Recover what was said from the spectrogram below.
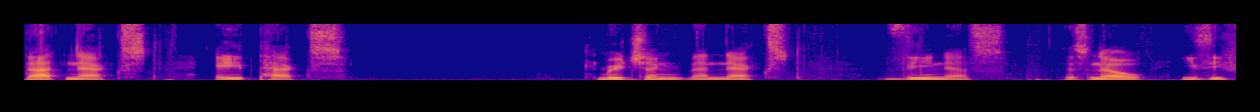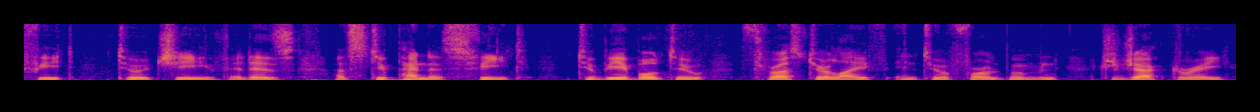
that next apex, reaching the next zenith is no easy feat to achieve. It is a stupendous feat to be able to thrust your life into a forward movement trajectory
